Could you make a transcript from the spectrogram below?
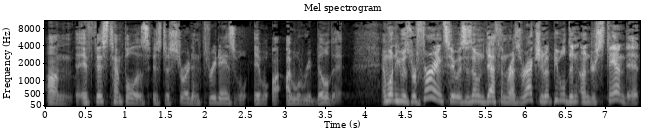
um, if this temple is, is destroyed in three days, it, I will rebuild it. And what he was referring to was his own death and resurrection, but people didn't understand it.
